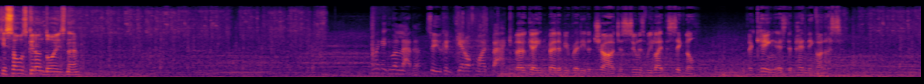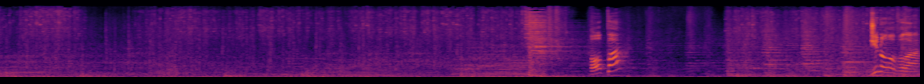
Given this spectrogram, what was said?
Que são os grandões, né? Can I get you a ladder so you can get off my back? Loghain better be ready to charge as soon as we light the signal. The king is depending on us. Opa! De novo lá.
